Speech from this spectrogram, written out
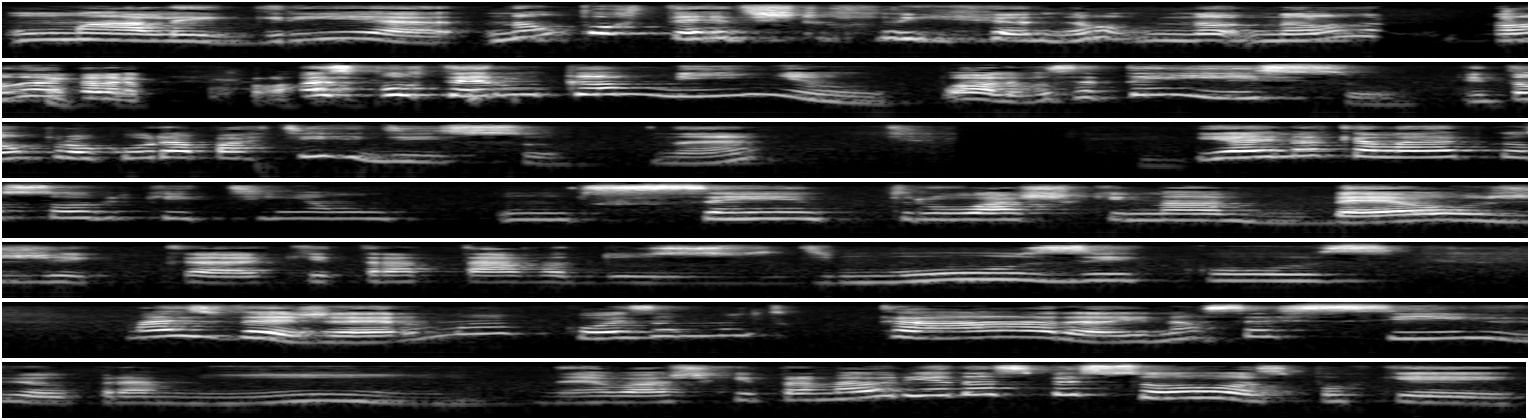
uma alegria, não por ter distonia, não, não, não, não mas por ter um caminho. Olha, você tem isso, então procura a partir disso, né? E aí, naquela época, eu soube que tinha um, um centro, acho que na Bélgica, que tratava dos, de músicos. Mas veja, era uma coisa muito cara, inacessível para mim, né? Eu acho que para a maioria das pessoas, porque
